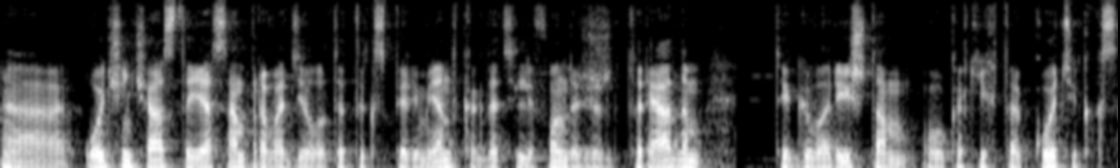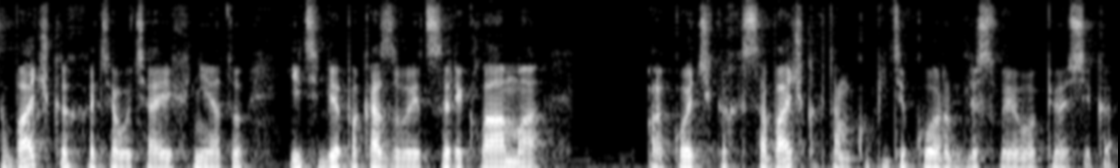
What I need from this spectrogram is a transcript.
А, очень часто я сам проводил этот эксперимент, когда телефон лежит рядом, ты говоришь там о каких-то котиках, собачках, хотя у тебя их нету, и тебе показывается реклама о котиках и собачках, там купите корм для своего песика.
